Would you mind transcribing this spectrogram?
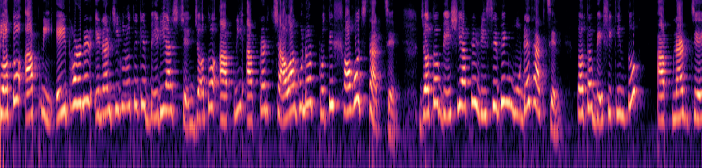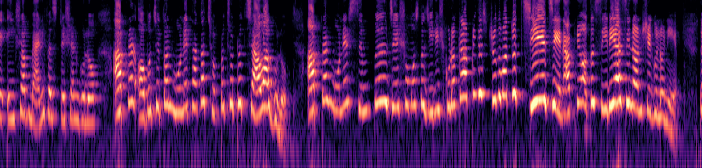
যত আপনি এই ধরনের এনার্জিগুলো থেকে বেরিয়ে আসছেন, যত আপনি আপনার চাওয়াগুলোর প্রতি সহজ থাকছেন। যত বেশি আপনি রিসিভিং মুডে থাকছেন তত বেশি কিন্তু আপনার যে এইসব ম্যানিফেস্টেশনগুলো আপনার অবচেতন মনে থাকা ছোট ছোট্ট চাওয়াগুলো, আপনার মনের সিম্পল যে সমস্ত জিনিসগুলোকে আপনি জাস্ট শুধুমাত্র চেয়েছেন, আপনি অত সিরিয়াসই নন সেগুলো নিয়ে। তো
